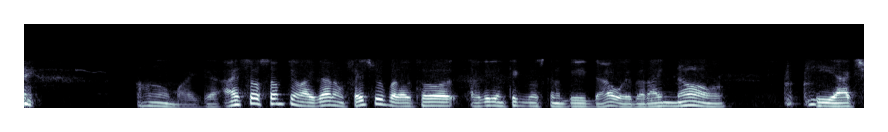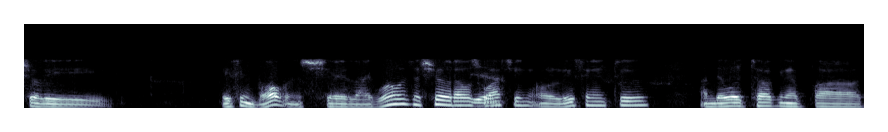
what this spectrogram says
like Oh my god! I saw something like that on Facebook, but I thought I didn't think it was going to be that way. But I know he actually is involved in shit. Like what was the show that I was Yeah. watching or listening to, and they were talking about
